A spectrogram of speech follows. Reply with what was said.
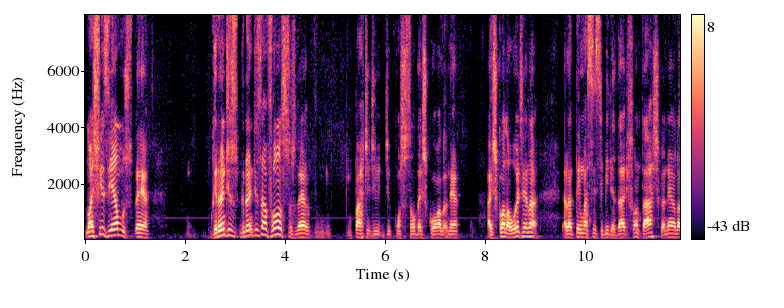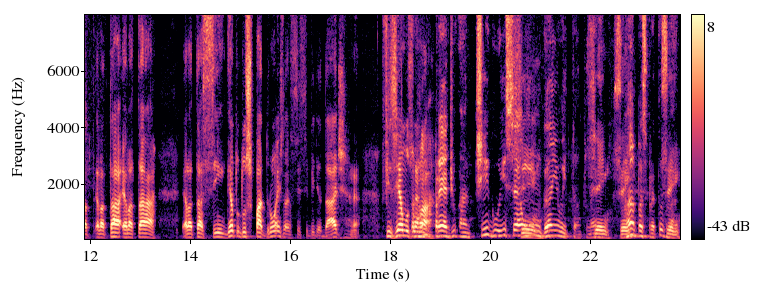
nós fizemos é, grandes, grandes avanços, né? Em parte de, de construção da escola, né? A escola hoje, ela, ela tem uma acessibilidade fantástica, né? Ela está, ela tá, ela tá, ela tá assim, dentro dos padrões da acessibilidade, né? Fizemos pra uma. um prédio antigo, isso é sim. um ganho e tanto, né? Sim, sim. Rampas para tudo. Sim.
